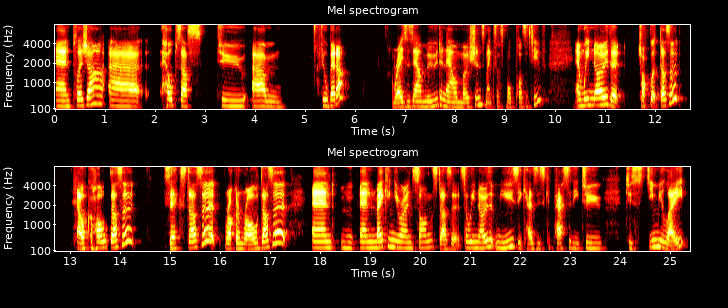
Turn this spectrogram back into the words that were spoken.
And pleasure uh, helps us to um, feel better, raises our mood and our emotions, makes us more positive. And we know that chocolate does it, alcohol does it, sex does it, rock and roll does it, and and making your own songs does it. So we know that music has this capacity to to stimulate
